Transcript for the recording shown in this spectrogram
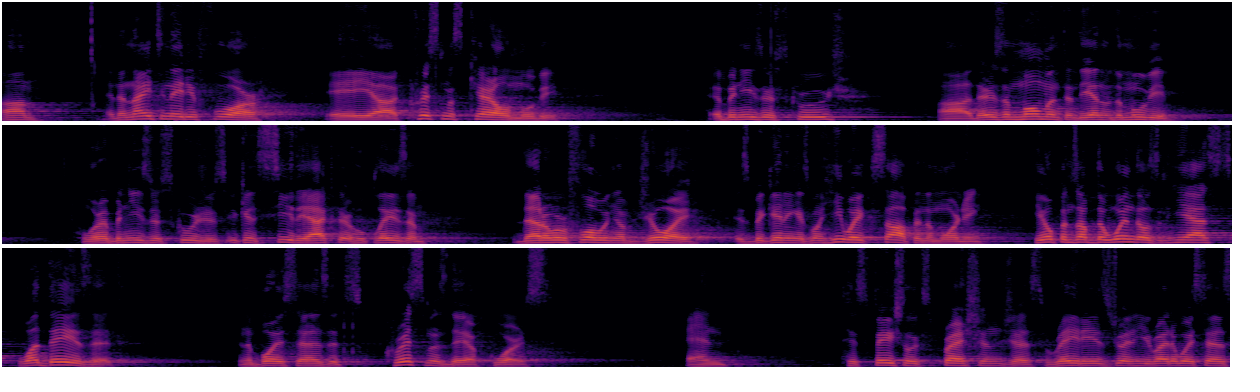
Um, in the 1984, a uh, Christmas Carol movie, Ebenezer Scrooge, uh, there's a moment at the end of the movie where Ebenezer Scrooge is, you can see the actor who plays him, that overflowing of joy is beginning is when he wakes up in the morning. He opens up the windows and he asks, What day is it? And the boy says, It's Christmas Day, of course. And his facial expression just radiates joy, and he right away says,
